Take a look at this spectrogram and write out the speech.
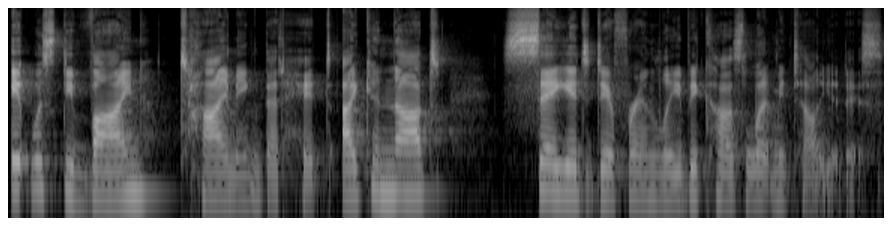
it was divine timing that hit. I cannot say it differently because let me tell you this.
